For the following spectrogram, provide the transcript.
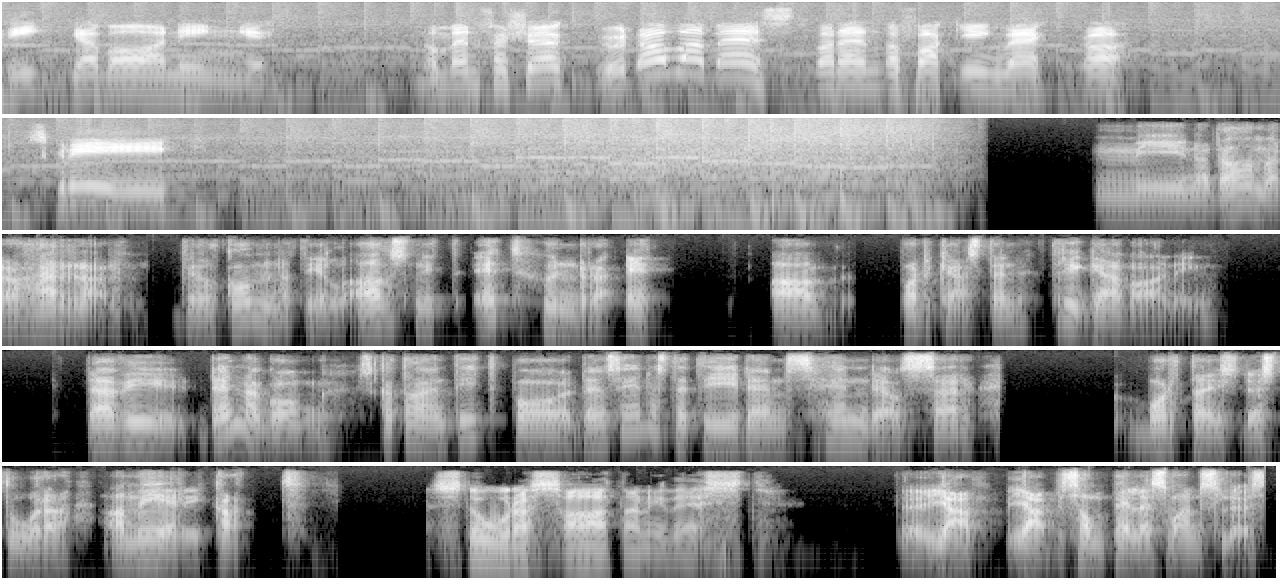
triggervarning. Nå men försök du då vara bäst varenda fucking vecka. Skrik! Mina damer och herrar, välkomna till avsnitt 101 av podcasten Triggervarning. Där vi denna gång ska ta en titt på den senaste tidens händelser borta i det stora Amerikat. Stora satan i väst. Ja, ja som Pelle Svanslös.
